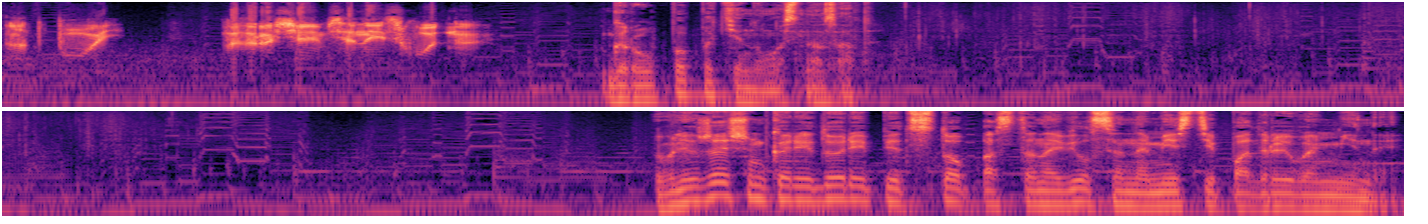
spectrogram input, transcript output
Отбой. Возвращаемся на исходную. Группа потянулась назад. Ближайшем коридоре пит-стоп остановился на месте подрыва мины.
